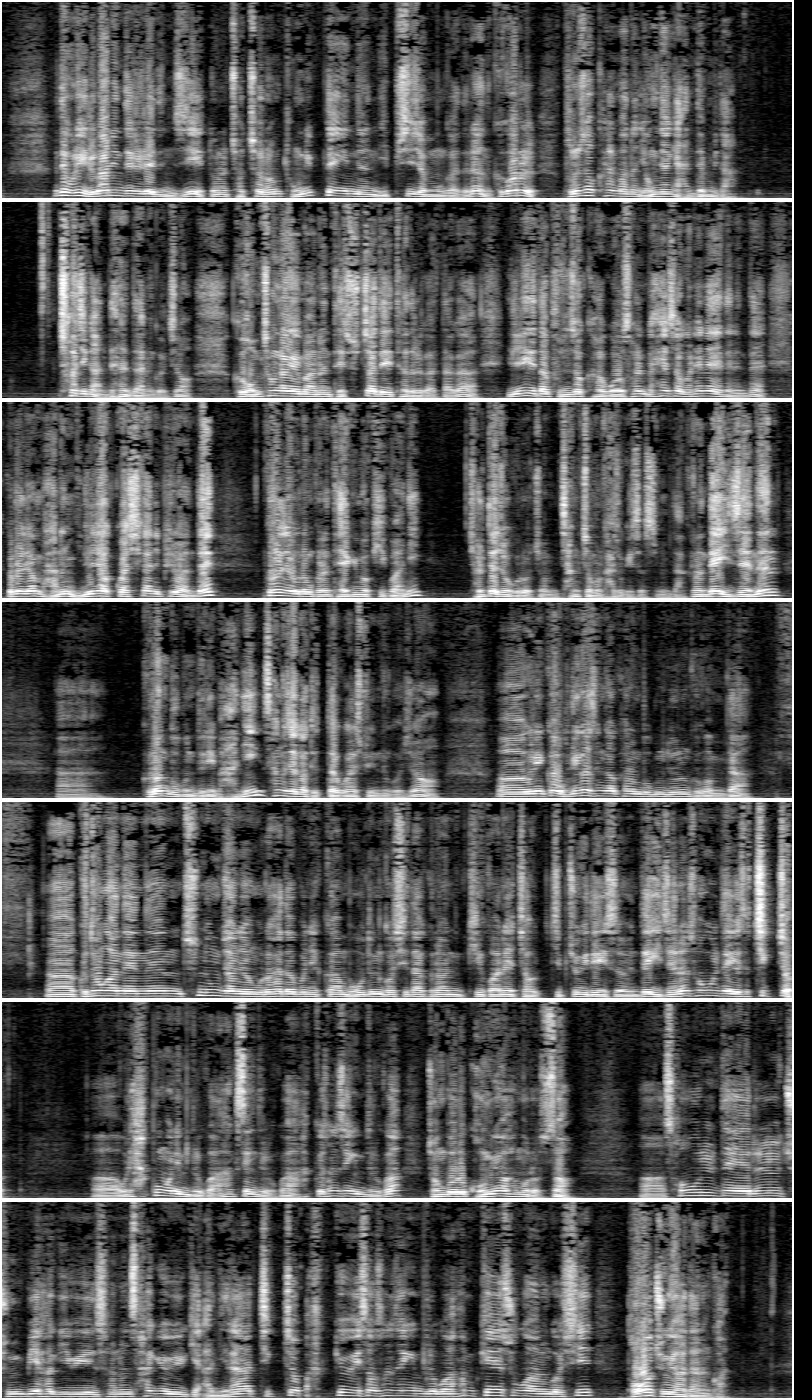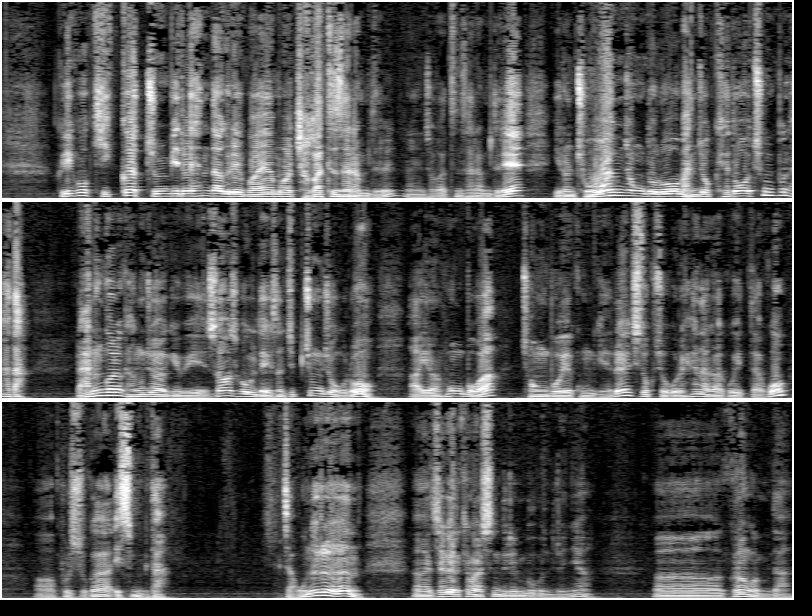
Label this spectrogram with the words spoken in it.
근데 우리 일반인들이라든지 또는 저처럼 독립돼 있는 입시 전문가들은 그거를 분석할 만한 역량이 안 됩니다. 처지가 안 된다는 거죠. 그 엄청나게 많은 숫자 데이터들을 갖다가 일일이 다 분석하고 설명, 해석을 해내야 되는데, 그러려면 많은 인력과 시간이 필요한데, 그러려고 그러면 그런 대규모 기관이 절대적으로 좀 장점을 가지고 있었습니다. 그런데 이제는, 아, 그런 부분들이 많이 상쇄가 됐다고 할 수 있는 거죠. 어, 그러니까 우리가 생각하는 부분들은 그겁니다. 아, 그동안에는 수능 전형으로 하다 보니까 모든 것이 다 그런 기관에 저, 집중이 돼 있었는데 이제는 서울대에서 직접 어, 우리 학부모님들과 학생들과 학교 선생님들과 정보를 공유함으로써 어, 서울대를 준비하기 위해서는 사교육이 아니라 직접 학교에서 선생님들과 함께 수고하는 것이 더 중요하다는 것. 그리고 기껏 준비를 한다 그래 봐야 뭐 저 같은 사람들, 예, 저 같은 사람들의 이런 조언 정도로 만족해도 충분하다. 라는 걸 강조하기 위해서 서울대에서 집중적으로 아, 이런 홍보와 정보의 공개를 지속적으로 해나가고 있다고 어, 볼 수가 있습니다. 자, 오늘은 어, 제가 이렇게 말씀드린 부분들은요, 어, 그런 겁니다.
